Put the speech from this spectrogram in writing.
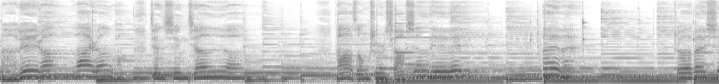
那里人来人往，行渐远。他总是小心翼翼，卑微着悲喜。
